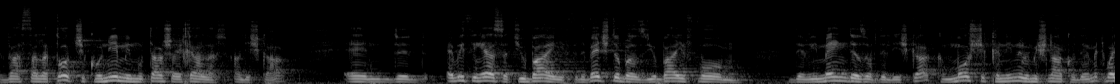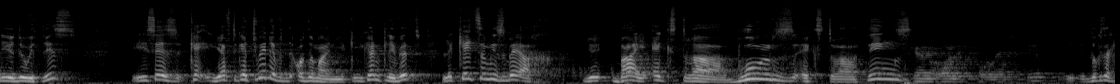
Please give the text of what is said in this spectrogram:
והסלטות שקונים ממותר שייכי הלש- הלשכה, and uh, everything else that you buy, for the vegetables you buy from the remainders of the לשכה, כמו שקנינו במשנה הקודמת, what do you do with this? He says, "Okay, you have to get rid of the, of the money, you, you can't leave it. לקץ המזבח, you buy extra bulls, extra things, Can roll it for next year. it looks like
